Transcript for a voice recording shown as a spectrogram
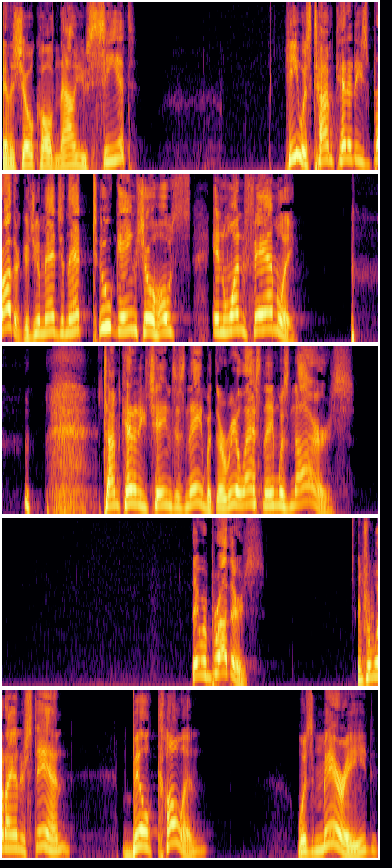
and a show called Now You See It. He was Tom Kennedy's brother. Could you imagine that? Two game show hosts in one family. Tom Kennedy changed his name, but their real last name was Narz. They were brothers. And from what I understand, Bill Cullen was married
